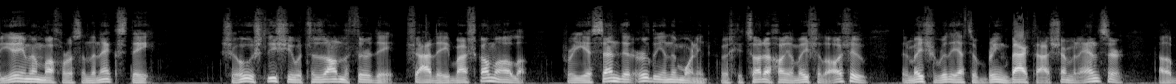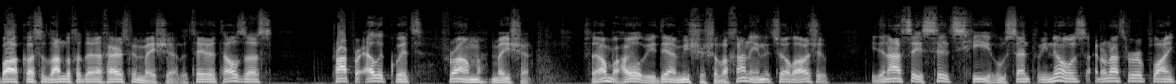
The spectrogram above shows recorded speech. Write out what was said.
Machras. And the next day, Shahu Shlishi, which is on the third day, for he ascended early in the morning. Then Moshe really have to bring back to Hashem an answer. The Torah tells us proper eloquence from Moshe. He did not say, since he who sent me knows, I don't have to reply.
